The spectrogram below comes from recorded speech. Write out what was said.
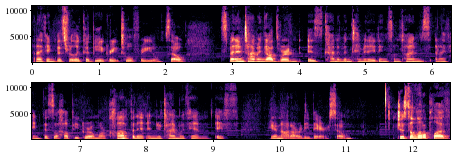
And I think this really could be a great tool for you. So, spending time in God's Word is kind of intimidating sometimes. And I think this will help you grow more confident in your time with Him if you're not already there. So, just a little plug.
